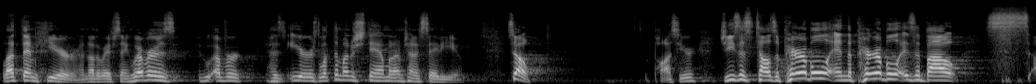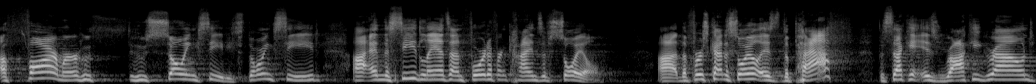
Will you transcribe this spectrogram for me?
let them hear. Another way of saying, whoever has, whoever has ears, let them understand what I'm trying to say to you. So, pause here. Jesus tells a parable, and the parable is about a farmer who, who's sowing seed. He's throwing seed, uh, and the seed lands on four different kinds of soil. Uh, the first kind of soil is the path, the second is rocky ground,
